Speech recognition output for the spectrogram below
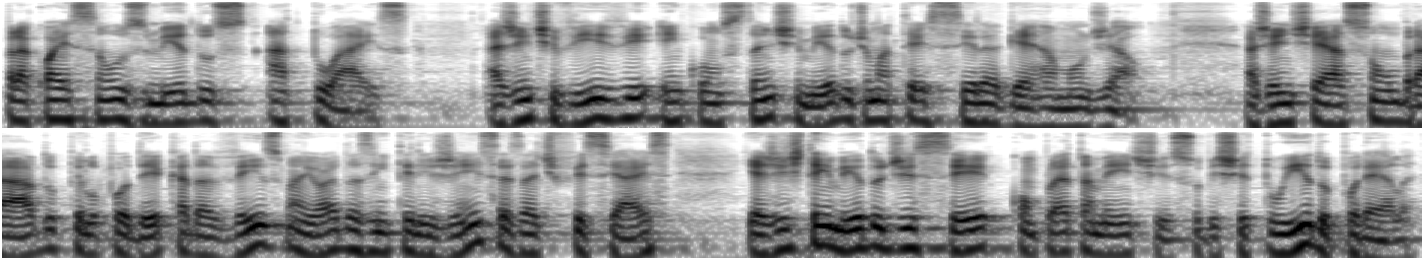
para quais são os medos atuais a gente vive em constante medo de uma terceira guerra mundial. A gente é assombrado pelo poder cada vez maior das inteligências artificiais e a gente tem medo de ser completamente substituído por ela.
